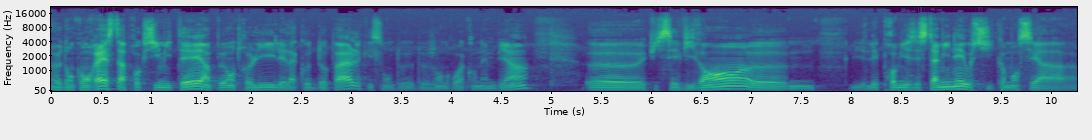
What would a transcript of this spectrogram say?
Euh, donc on reste à proximité, un peu entre l'île et la côte d'Opale, qui sont deux, endroits qu'on aime bien. Euh, et puis c'est vivant. Euh, les premiers estaminets aussi commençaient à...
